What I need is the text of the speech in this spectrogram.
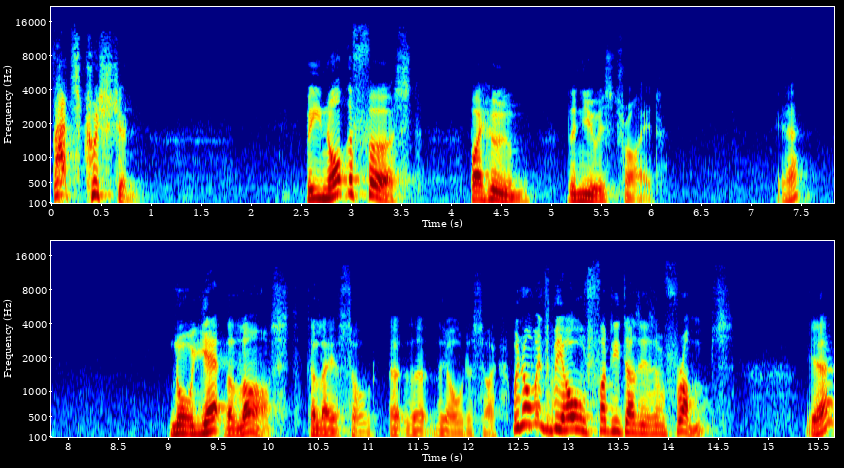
That's Christian. Be not the first by whom the new is tried. Yeah? Nor yet the last to lay aside, uh, the, the old aside. We're not meant to be old fuddy duddies and frumps. Yeah?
